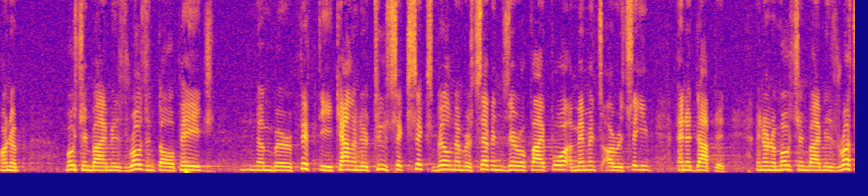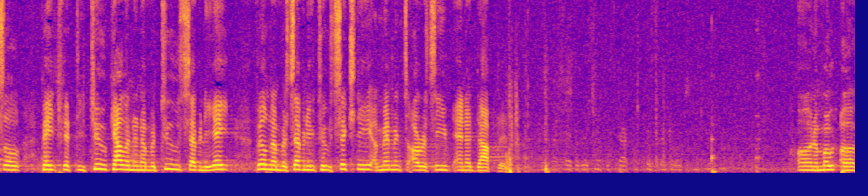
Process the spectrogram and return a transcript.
On a motion by Ms. Rosenthal, page number 50, calendar 266, bill number 7054, amendments are received and adopted. And on a motion by Ms. Russell, page 52, calendar number 278, bill number 7260, amendments are received and adopted. On a mo, uh,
